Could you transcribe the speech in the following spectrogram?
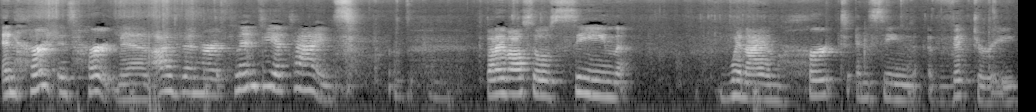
And hurt is hurt, man. I've been hurt plenty of times. But I've also seen when I am hurt and seen victory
